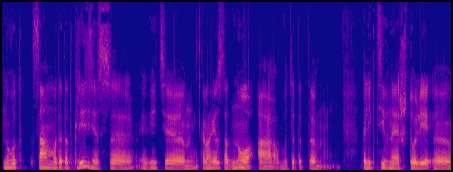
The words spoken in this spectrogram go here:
Ну вот сам вот этот кризис, э, ведь эм, коронавирус одно, а вот этот эм, коллективное, что ли, э,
